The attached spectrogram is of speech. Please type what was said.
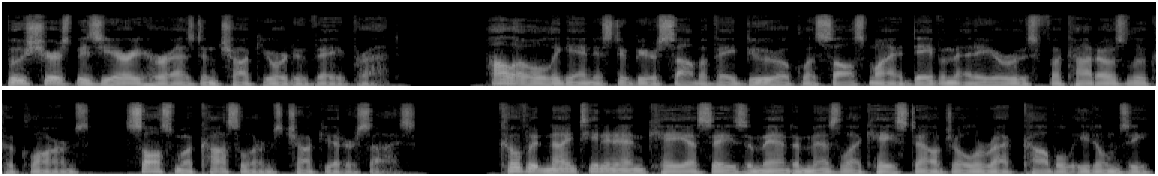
Bushers Bizieri Herazdem Chok Yordu Ve Prat. Hala Oliganistu Bir Saba Ve Durokla Salsmaya Davam Edeurus Fakados Luka Klarms, Salsma Kosalerms size. COVID 19 and NKSA's Amanda Meslek Haystal Jolarak Kabul Edilmzi,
